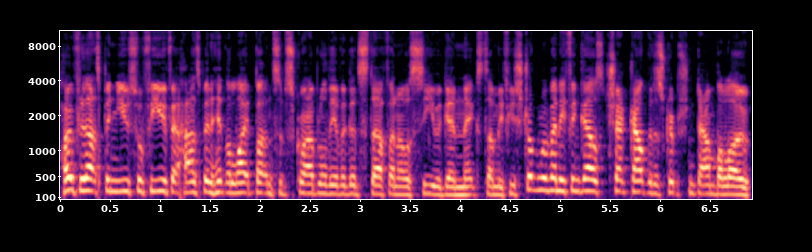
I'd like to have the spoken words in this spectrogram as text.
Hopefully that's been useful for you. If it has been, hit the like button, subscribe, and all the other good stuff, and I will see you again next time. If you struggle with anything else, check out the description down below.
